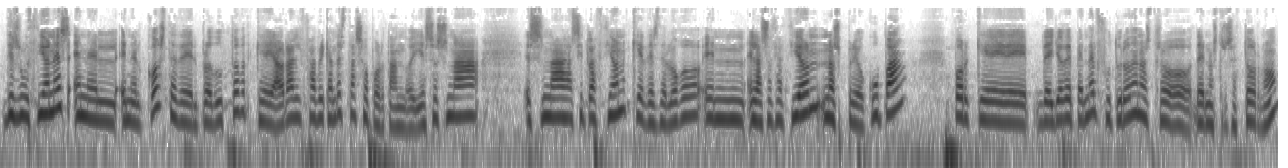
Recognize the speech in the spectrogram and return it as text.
disrupciones en el, en el coste del producto que ahora el fabricante está soportando. Y eso es una, es una situación que, desde luego, en, la asociación nos preocupa porque de ello depende el futuro de nuestro, de nuestro sector, ¿no?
